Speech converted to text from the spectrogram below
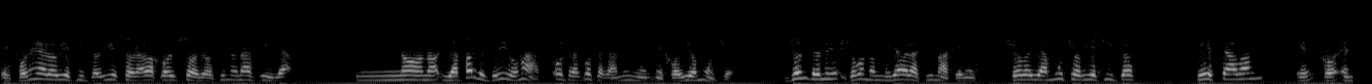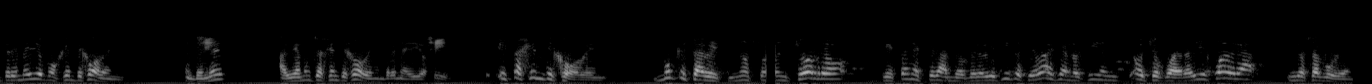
exponer a los viejitos 10 horas abajo del sol haciendo una fila, no, no, y aparte te digo más, otra cosa que a mí me, me jodió mucho. Yo entre medio- yo cuando miraba las imágenes, yo veía muchos viejitos que estaban en- con- entre medio con gente joven, ¿entendés? Había mucha gente joven entre medio Sí, esa gente joven, vos qué sabés si no son chorros que están esperando que los viejitos se vayan, los siguen 8 cuadras, 10 cuadras y los sacuden.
